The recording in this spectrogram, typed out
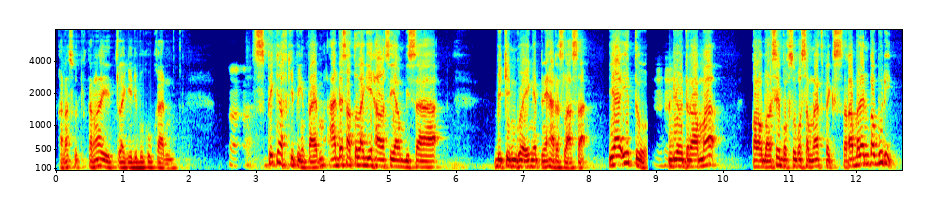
karena karena lagi, dibukukan. Heeh. Speaking of keeping time, ada satu lagi hal sih yang bisa bikin gue inget nih hari Selasa. Yaitu video drama kolaborasi box to box sama Netflix, Ramadan Pak Budi.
